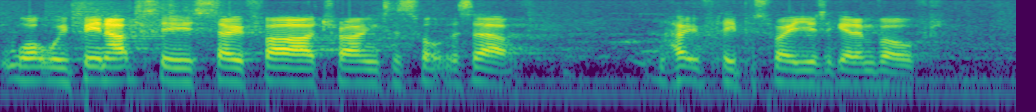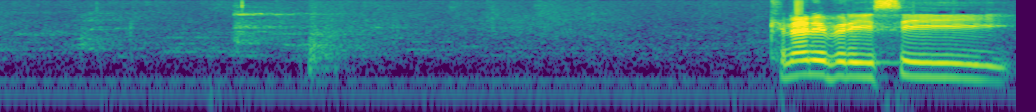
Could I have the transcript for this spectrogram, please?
what we've been up to so far trying to sort this out and hopefully persuade you to get involved. Can anybody see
